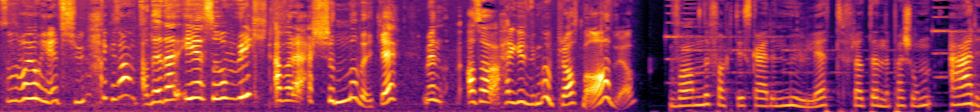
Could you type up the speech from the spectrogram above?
Så det var jo helt sjukt, ikke sant? Ja, Det der er så vilt. Jeg bare, jeg skjønner det ikke. Men altså, herregud, vi må jo prate med Adrian. Hva om det faktisk er en mulighet for at denne personen er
